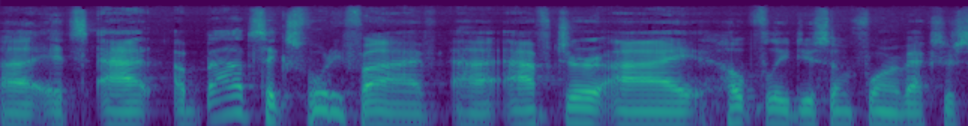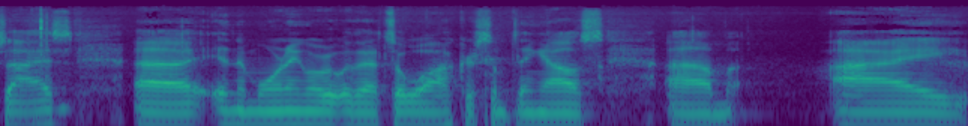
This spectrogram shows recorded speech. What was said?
uh, it's at about 6:45 uh, after I hopefully do some form of exercise uh, in the morning, or whether that's a walk or something else. Um, I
